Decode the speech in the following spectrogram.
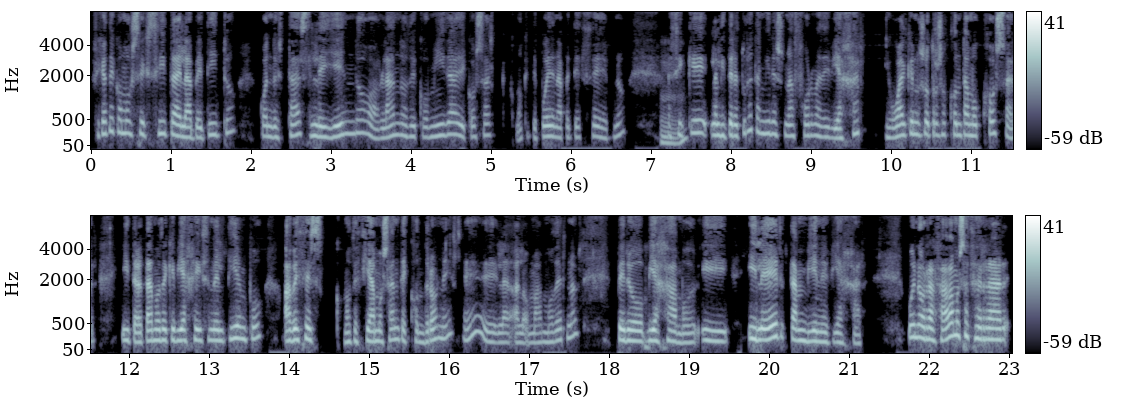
Fíjate cómo se excita el apetito cuando estás leyendo o hablando de comida y de cosas como que te pueden apetecer, ¿no? Así que la literatura también es una forma de viajar. Igual que nosotros os contamos cosas y tratamos de que viajéis en el tiempo, a veces, como decíamos antes, con drones, ¿eh? a los más modernos, pero viajamos y, y leer también es viajar. Bueno, Rafa, vamos a cerrar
